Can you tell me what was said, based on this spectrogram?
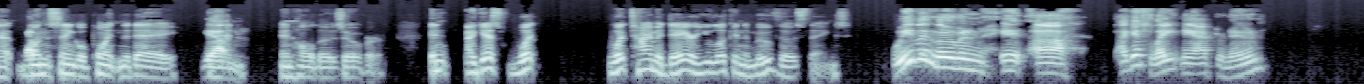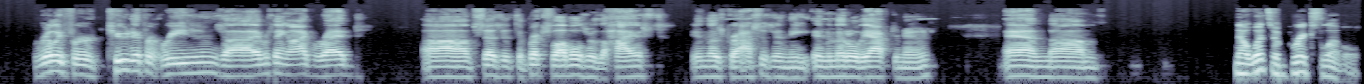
at yep. one single point in the day. Yeah. And, and haul those over. And I guess what what time of day are you looking to move those things? We've been moving it uh I guess late in the afternoon. Really for two different reasons. Uh everything I've read uh says that the Brix levels are the highest in those grasses in the in the middle of the afternoon. And um now, what's a Brix level?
